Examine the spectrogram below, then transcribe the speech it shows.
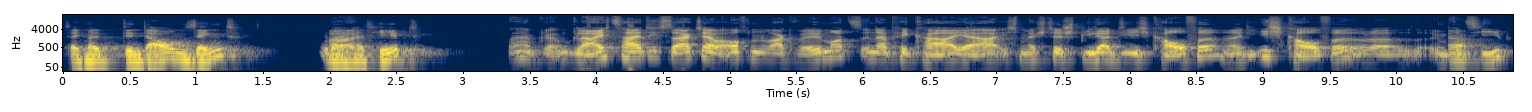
sag ich mal, den Daumen senkt oder aber halt hebt? Gleichzeitig sagt ja auch Mark Wilmots in der PK, ja, ich möchte Spieler, die ich kaufe, ne, die ich kaufe, oder im ja. Prinzip,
